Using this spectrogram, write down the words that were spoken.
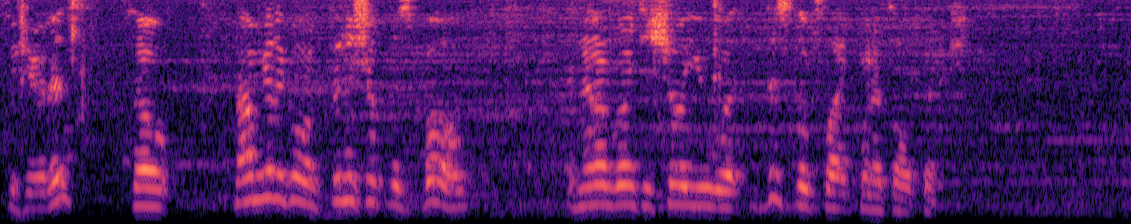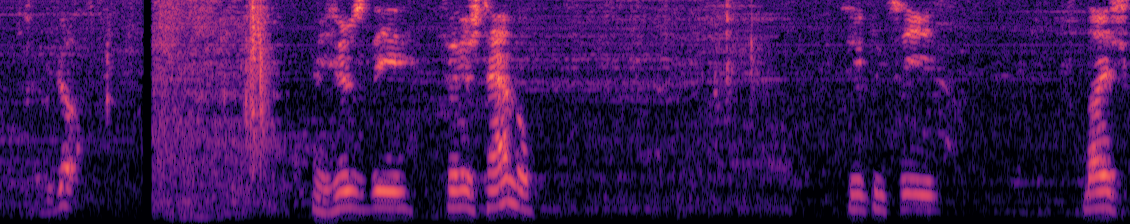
So here it is. So now I'm going to go and finish up this bow, and then I'm going to show you what this looks like when it's all finished. There we go. And here's the finished handle. So you can see nice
